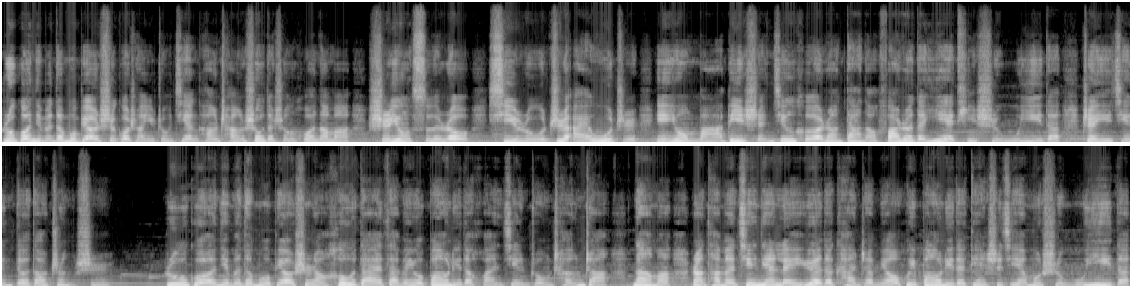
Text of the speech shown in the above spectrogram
如果你们的目标是过上一种健康长寿的生活，那么食用死肉、吸入致癌物质、饮用麻痹神经和让大脑发热的液体是无益的，这已经得到证实。如果你们的目标是让后代在没有暴力的环境中成长，那么让他们经年累月地看着描绘暴力的电视节目是无益的，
